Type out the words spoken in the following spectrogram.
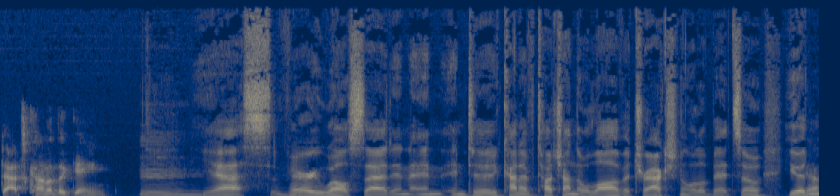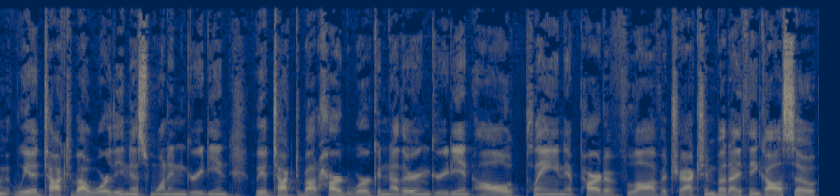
That's kind of the game. Mm. Yes, very well said. And, and and to kind of touch on the law of attraction a little bit. So you had yeah. we had talked about worthiness, one ingredient. We had talked about hard work, another ingredient, all playing a part of law of attraction. But I think also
